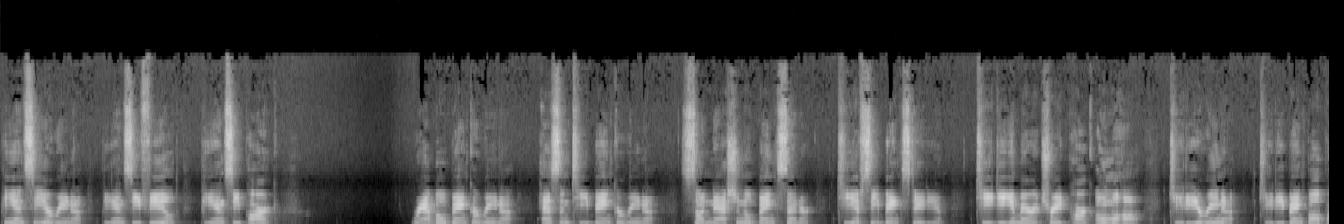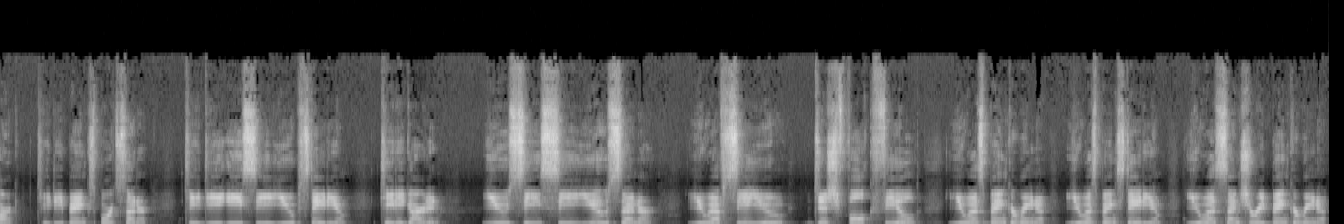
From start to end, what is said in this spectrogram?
PNC Arena, PNC Field, PNC Park, Rabobank Arena, S&T Bank Arena, Sun National Bank Center, TFC Bank Stadium, TD Ameritrade Park Omaha, TD Arena, TD Bank Ballpark, TD Bank Sports Center, TDECU Stadium, TD Garden, UCCU Center, UFCU, Disch-Falk Field, US Bank Arena, US Bank Stadium, US Century Bank Arena,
